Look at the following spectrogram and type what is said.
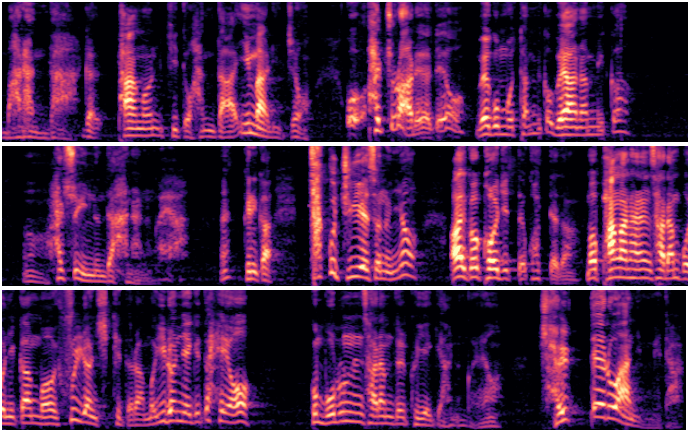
말한다. 그러니까 방언 기도한다 이 말이죠. 어, 할 줄 알아야 돼요. 왜그 못합니까? 왜 안 합니까? 어, 할 수 있는데 안 하는 거야. 에? 그러니까 자꾸 주위에서는요. 아 이거 거짓되고 헛되다. 뭐 방언하는 사람 보니까 뭐 훈련시키더라. 뭐 이런 얘기도 해요. 그 모르는 사람들 그 얘기하는 거예요. 절대로 아닙니다.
